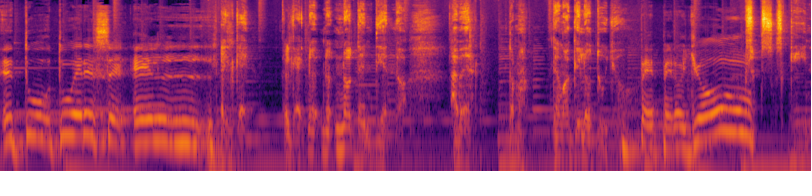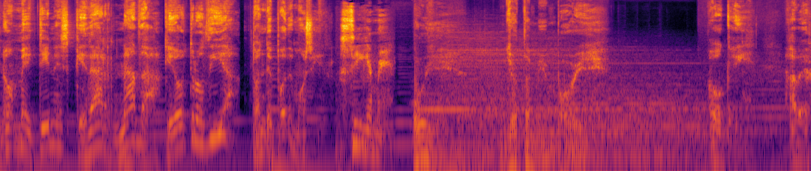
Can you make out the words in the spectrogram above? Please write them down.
Eh, ¿Tú, tú eres el... ¿El qué? El que no, no, no, te entiendo. A ver, toma, tengo aquí lo tuyo. Pe pero yo... Es que no me tienes que dar nada. ¿Qué otro día? ¿Dónde podemos ir? Sígueme. Uy, también voy. Ok, a ver,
